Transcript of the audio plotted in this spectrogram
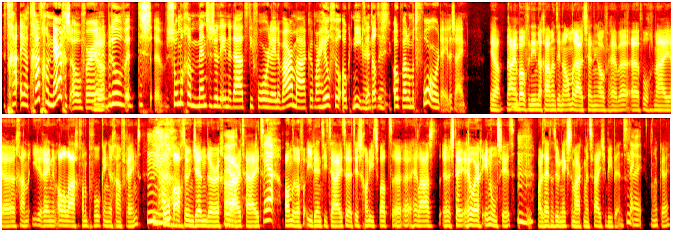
Het, gaat ja, het gaat gewoon nergens over. Ja. Ik bedoel, het is, eh, sommige mensen zullen inderdaad die vooroordelen waarmaken, maar heel veel ook niet. Nee, en dat nee. is ook waarom het vooroordelen zijn. Ja, nou en Hm. bovendien, daar gaan we het in een andere uitzending over hebben. Eh, volgens mij eh, gaan iedereen in alle lagen van de bevolking gaan vreemd. Ja. Ongeacht hun gender, geaardheid, ja, andere identiteiten. Het is gewoon iets wat helaas eh, heel erg in ons zit. mhm. Maar dat heeft natuurlijk niks te maken met het feit dat je bi bent. Nee. Nee. Oké.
